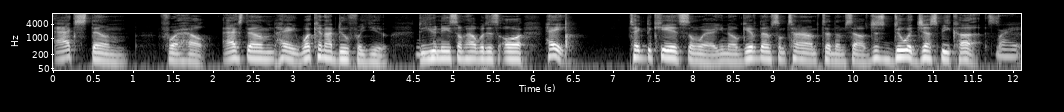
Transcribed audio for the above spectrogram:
ask them for help. Ask them, hey, what can I do for you? Do you mm-hmm. need some help with this? Or hey, take the kids somewhere. You know, give them some time to themselves. Just do it just because. Right.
